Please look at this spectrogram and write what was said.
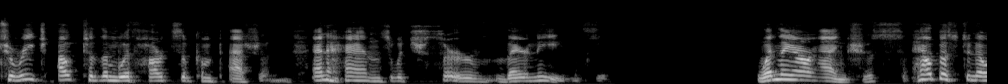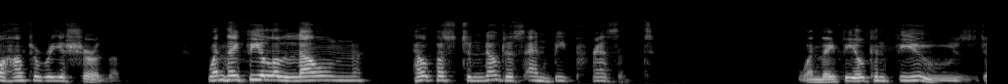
to reach out to them with hearts of compassion and hands which serve their needs. When they are anxious, help us to know how to reassure them. When they feel alone, help us to notice and be present. When they feel confused,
